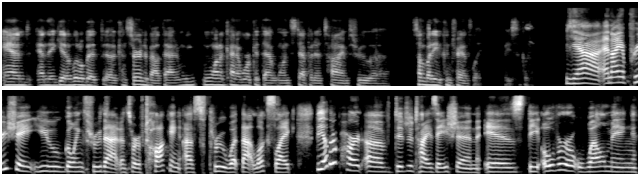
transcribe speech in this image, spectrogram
and and they get a little bit uh, concerned about that and we we want to kind of work at that one step at a time through uh, somebody who can translate basically yeah. And I appreciate you going through that and sort of talking us through what that looks like. The other part of digitization is the overwhelming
